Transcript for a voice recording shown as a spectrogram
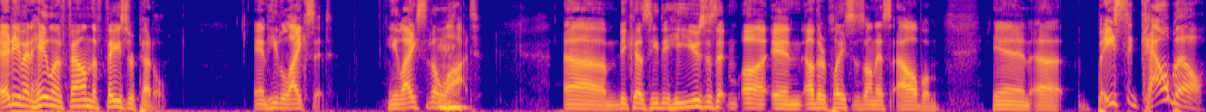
Eddie Van Halen found the phaser pedal, and he likes it. He likes it a lot um, because he he uses it uh, in other places on this album. And uh, basic cowbell,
